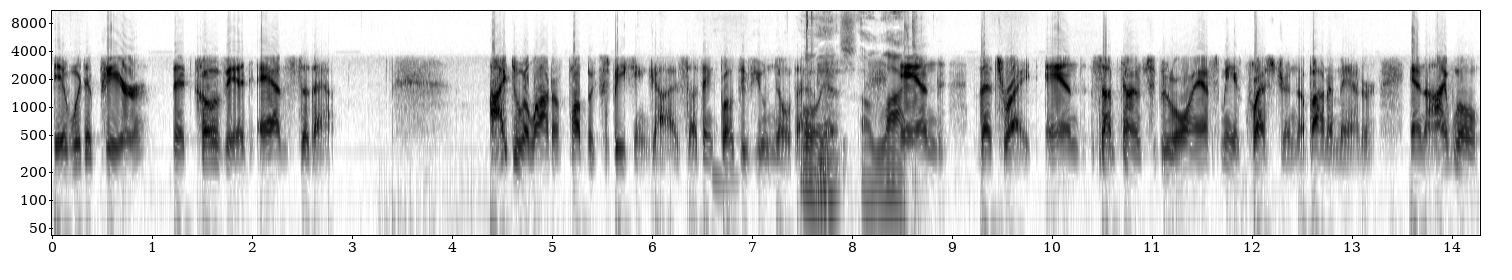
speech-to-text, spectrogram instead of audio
It would appear that COVID adds to that. I do a lot of public speaking, guys. I think both of you know that. Oh, Yes. a lot. And that's right. And sometimes people will ask me a question about a matter, and I will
